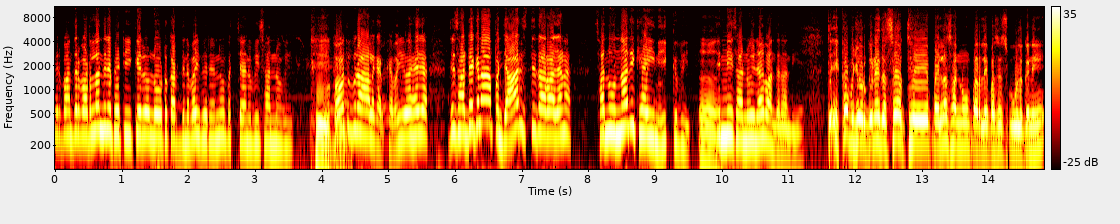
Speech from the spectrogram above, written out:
ਫਿਰ ਬਾਂਦਰ ਵੱਢ ਲੈਂਦੇ ਨੇ ਫਿਰ ਟੀਕੇ ਲੋਟ ਕਰਦੇ ਨੇ ਬਾਈ ਫਿਰ ਇਹਨੂੰ ਬੱਚਿਆਂ ਨੂੰ ਵੀ ਸਾਨੂੰ ਵੀ। ਠੀਕ ਬਹੁਤ ਬੁਰਾ ਹਾਲ ਕਰਕੇ ਬਾਈ ਉਹ ਇਹ ਜੇ ਸਾਡੇ ਕਨਾ 50 ਰਿਸ਼ਤੇਦਾਰ ਆ ਜਾਣ ਸਾਨੂੰ ਉਹਨਾਂ ਦੀ ਖਿਆਈ ਨਹੀਂ ਇੱਕ ਵੀ ਹਾਂ। ਜਿੰਨੀ ਸਾਨੂੰ ਇਹਨਾਂ ਬਾਂਦਰਾਂ ਦੀ ਹੈ। ਤੇ ਇੱਕ ਬਜ਼ੁਰਗ ਨੇ ਦੱਸਿਆ ਉੱਥੇ ਪਹਿਲਾਂ ਸਾਨੂੰ ਪਰਲੇ ਪਾਸੇ ਸਕੂਲ ਕਨੀ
